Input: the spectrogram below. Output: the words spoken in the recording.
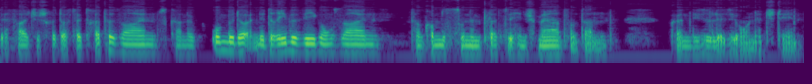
der falsche Schritt auf der Treppe sein, es kann eine unbedeutende Drehbewegung sein, dann kommt es zu einem plötzlichen Schmerz und dann können diese Läsionen entstehen.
